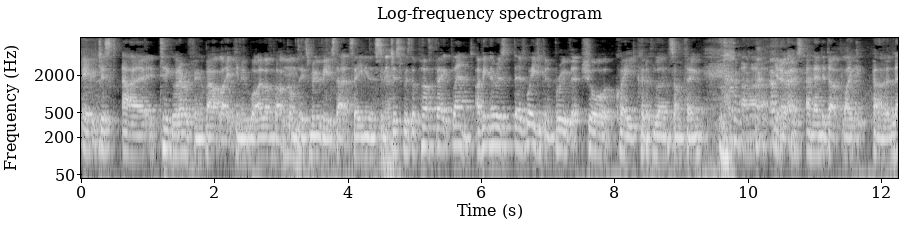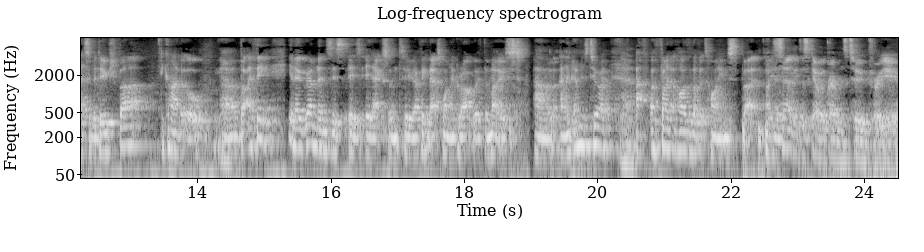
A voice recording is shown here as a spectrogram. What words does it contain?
it just uh, it tickled everything about like you know what I love about Dante's movies that zaniness and it just was the perfect blend. I think there is there's ways you can improve it. Sure, Quaid could have learned something, uh, you know, and, and ended up like uh, less of a douche, but you can't have it all. Uh, but I think you know, Gremlins is, is, is excellent too. I think that's one I grew up with the most. Um, and Gremlins two, I, I, I find it hard to love at times, but you I know, certainly discovered Gremlins 2 through you.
